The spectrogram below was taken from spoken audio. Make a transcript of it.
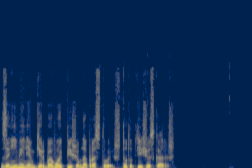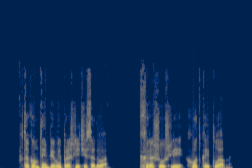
за неимением гербовой пишем на простой, что тут еще скажешь? В таком темпе мы прошли часа два. Хорошо шли, ходко и плавно.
